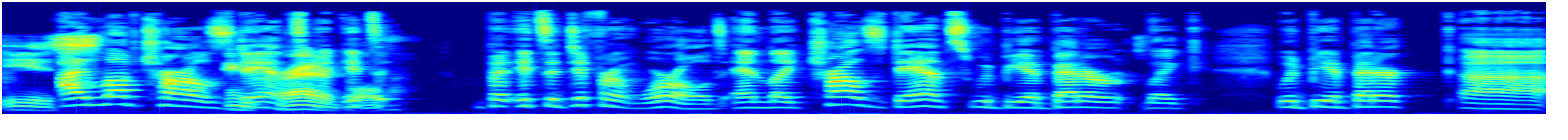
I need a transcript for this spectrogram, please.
he's I love Charles Dance, incredible. but it's but it's a different world, and like Charles Dance would be a better like would be a better uh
